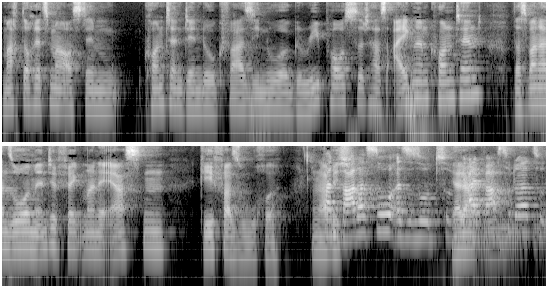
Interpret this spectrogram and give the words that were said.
mach doch jetzt mal aus dem Content, den du quasi nur gerepostet hast, eigenen Content. Das waren dann so im Endeffekt meine ersten Gehversuche. Wann ich, war das so? Also so zu, ja, wie alt warst du da zur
